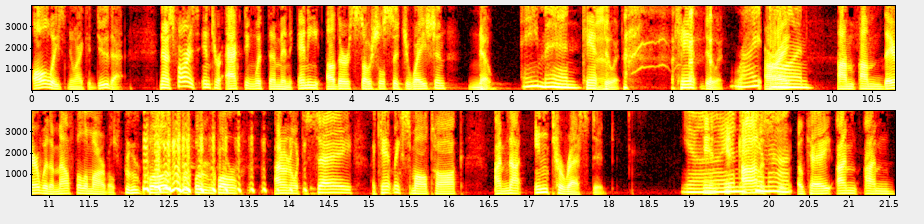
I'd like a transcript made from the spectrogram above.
always knew I could do that. Now, as far as interacting with them in any other social situation, no, Amen. can't do it. Can't do it. Right All right. on. I'm I'm there with a mouthful of marbles. I don't know what to say. I can't make small talk. I'm not interested Yeah, in, I understand honestly. that. Okay, I'm I'm,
